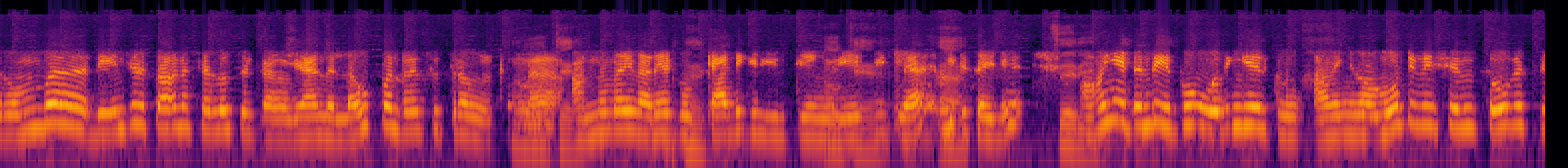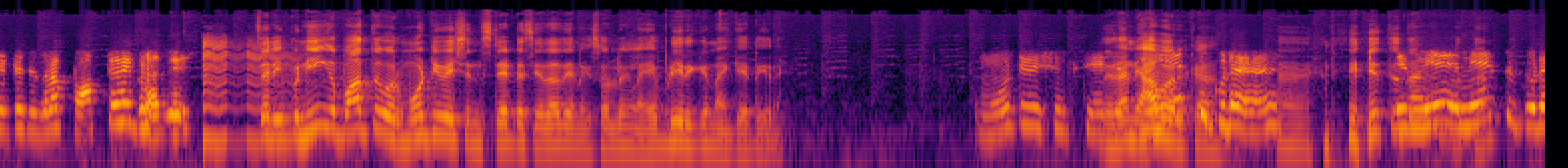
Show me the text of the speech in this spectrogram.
ரொம்ப டேஞ்சரஸான ஃபெல்லோஸ் இருக்காங்க இல்லையா? இந்த லவ் பண்ற சுத்துறவங்க இருக்காங்க. அந்த மாதிரி நிறைய கேட்டகரி இருக்கு எங்க வீ- Okay. வீட்ல வீட்டு சைடு அவங்ககிட்ட இருந்து எப்பவும் ஒதுங்கியே இருக்கணும். அவங்களோட மோட்டிவேஷன் சோக ஸ்டேட்டஸ் இதெல்லாம் பார்க்கவே கூடாது. சரி இப்போ நீங்க பார்த்து ஒரு மோட்டிவேஷன் ஸ்டேட்டஸ் ஏதாவது எனக்கு சொல்லுங்களேன். எப்படி இருக்குன்னு நான் கேட்டுக்கிறேன். மோட்டிவேஷன் நேத்து கூட நேத்து கூட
